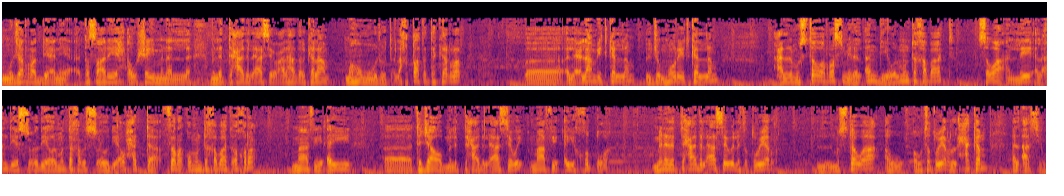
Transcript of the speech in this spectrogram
مجرد يعني تصاريح أو شيء من من الاتحاد الآسيوي على هذا الكلام؟ ما هو موجود. الأخطاء تتكرر آه الإعلام يتكلم الجمهور يتكلم. على المستوى الرسمي للأندية والمنتخبات سواء للأندية السعودية والمنتخب السعودي أو حتى فرق ومنتخبات أخرى ما في أي آه تجاوب من الاتحاد الآسيوي ما في أي خطوة من الاتحاد الآسيوي لتطوير المستوى أو أو تطوير الحكم الآسيوي.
